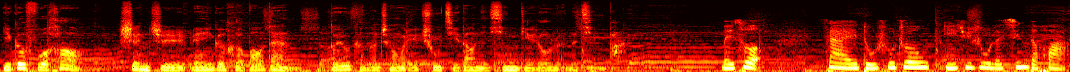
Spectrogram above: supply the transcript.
一个符号，甚至连一个荷包蛋，都有可能成为触及到你心底柔软的情吧。没错，在读书中一句入了心的话。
